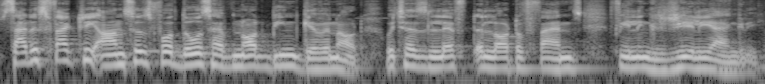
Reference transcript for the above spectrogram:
Satisfactory answers for those have not been given out, which has left a lot of fans feeling really angry.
